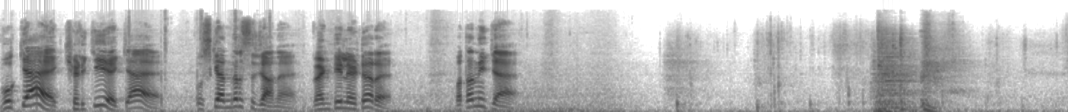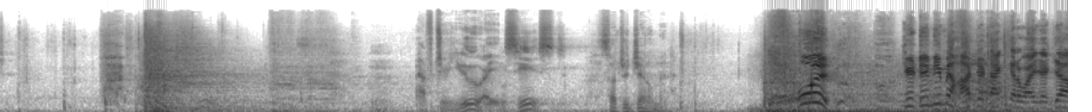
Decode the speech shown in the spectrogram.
वो क्या है? खिड़की है, क्या है? उसके अंदर से जाना है। वेंटिलेटर है। पता नहीं क्या है। After you, I insist. Such a gentleman. ओए किडनी में हार्ट अटैक करवाएगा क्या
